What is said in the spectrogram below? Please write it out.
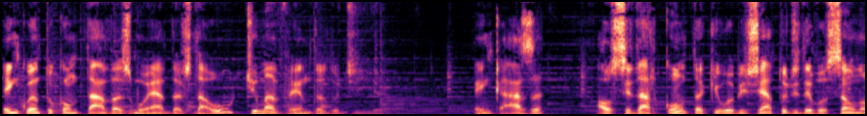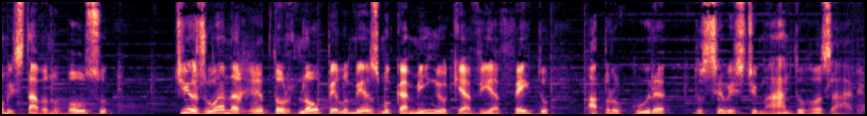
enquanto contava as moedas da última venda do dia. Em casa, ao se dar conta que o objeto de devoção não estava no bolso, tia Joana retornou pelo mesmo caminho que havia feito à procura do seu estimado rosário.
